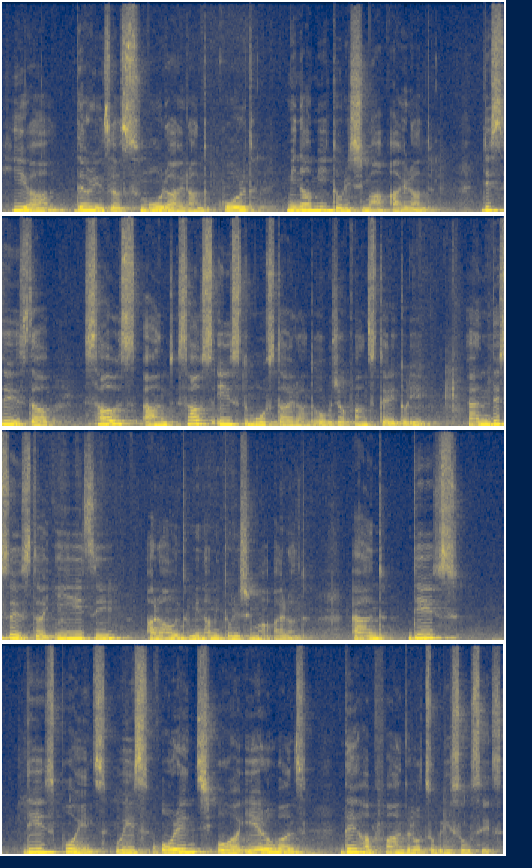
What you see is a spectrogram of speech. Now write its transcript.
here there is a small island called Minami Torishima Island. This is the south and southeastmost island of Japan's territory, and this is the EEZ around Minami Torishima Island. And these, these points with orange or yellow ones, they have found lots of resources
